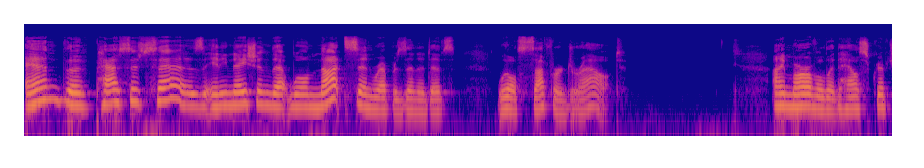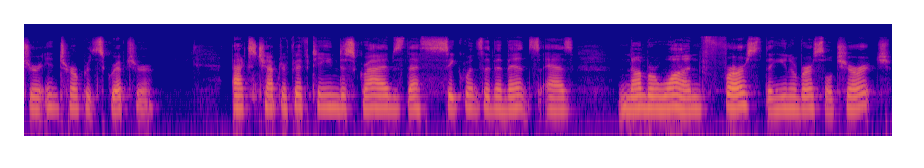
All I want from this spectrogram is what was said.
And the passage says any nation that will not send representatives will suffer drought. I marvel at how Scripture interprets Scripture. Acts chapter 15 describes that sequence of events as Number one, first, the universal church.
